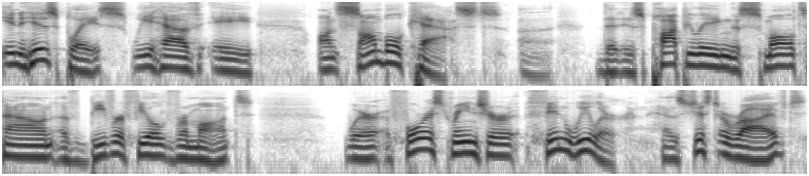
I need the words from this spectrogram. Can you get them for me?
in his place, we have a ensemble cast uh, that is populating the small town of Beaverfield, Vermont, where Forest Ranger Finn Wheeler has just arrived.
